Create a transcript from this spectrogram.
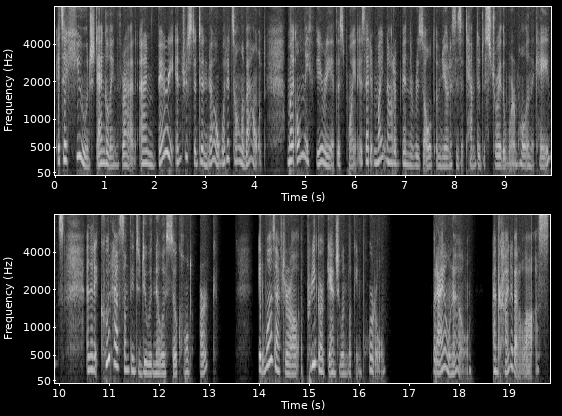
It's a huge dangling thread, and I'm very interested to know what it's all about. My only theory at this point is that it might not have been the result of Jonas's attempt to destroy the wormhole in the caves, and that it could have something to do with Noah's so-called ark. It was, after all, a pretty gargantuan-looking portal. But I don't know. I'm kind of at a loss.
